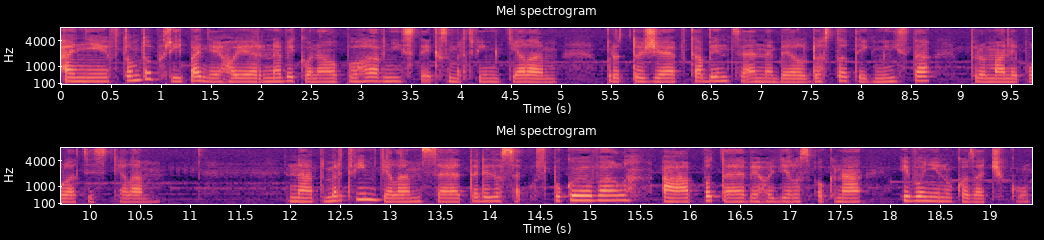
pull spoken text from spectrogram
Ani v tomto případě Hoyer nevykonal pohlavní styk s mrtvým tělem, protože v kabince nebyl dostatek místa pro manipulaci s tělem. Nad mrtvým tělem se tedy zase uspokojoval a poté vyhodil z okna Ivoninu kozačku.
